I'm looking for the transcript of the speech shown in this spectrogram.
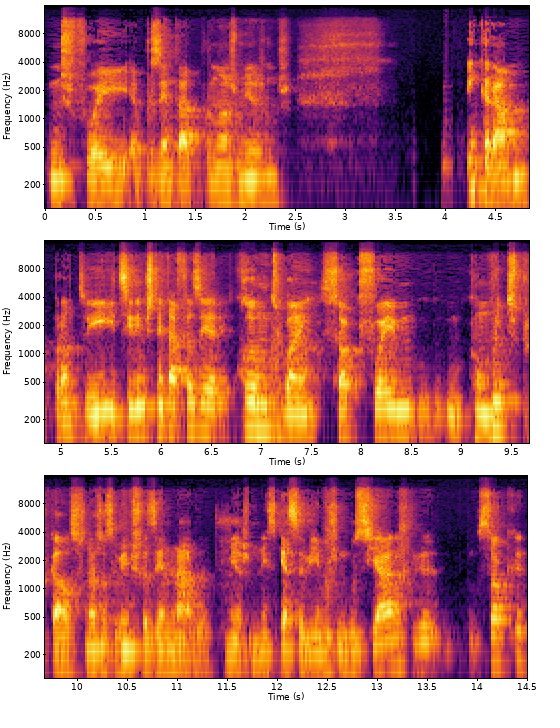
que nos foi apresentado por nós mesmos encarámos, pronto, e, decidimos tentar fazer. Correu muito bem, só que foi com muitos percalços. Nós não sabíamos fazer nada mesmo, nem sequer sabíamos negociar. Só que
